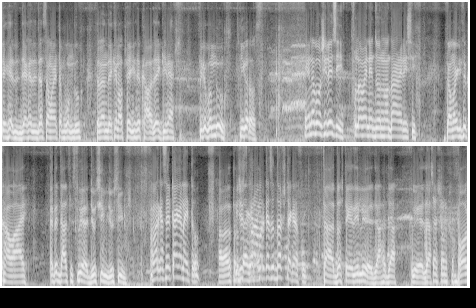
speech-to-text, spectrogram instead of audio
দেখে দেখা যাচ্ছে আমার একটা বন্ধু। চলেন দেখেন ওর থেকে কিছু খাওয়া যায় কিনা। কিরে বন্ধু কি করস? এখানে বসে রয়েছি ফুলা ভাইনের জন্য দাঁড়ায় রয়েছি। তো আমার কিছু খাওয়ায়। একটা জাল ছিসলে জসিম জসিম। আমার কাছে টাকা নাই তো। আমার কাছে দশ টাকা আছে। দশ টাকা দিয়ে লিয়ে যা যা লিয়ে যা। আচ্ছা। ওর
